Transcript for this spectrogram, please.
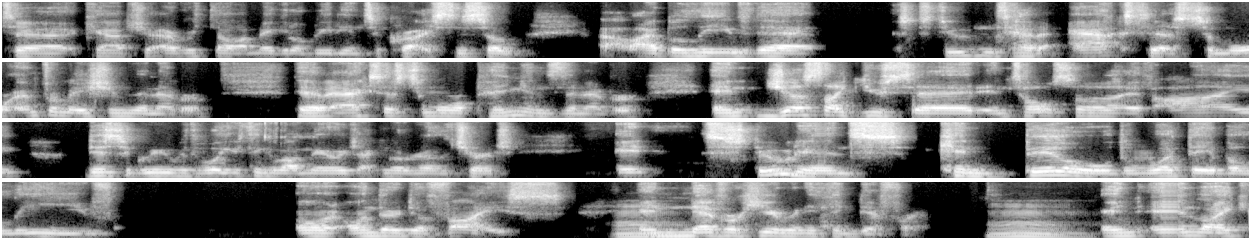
to capture every thought, make it obedient to Christ. And so uh, I believe that students have access to more information than ever. They have access to more opinions than ever. And just like you said in Tulsa, if I disagree with what you think about marriage, I can go to another church. It students can build what they believe on, on their device mm. and never hear anything different. Mm. And and like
